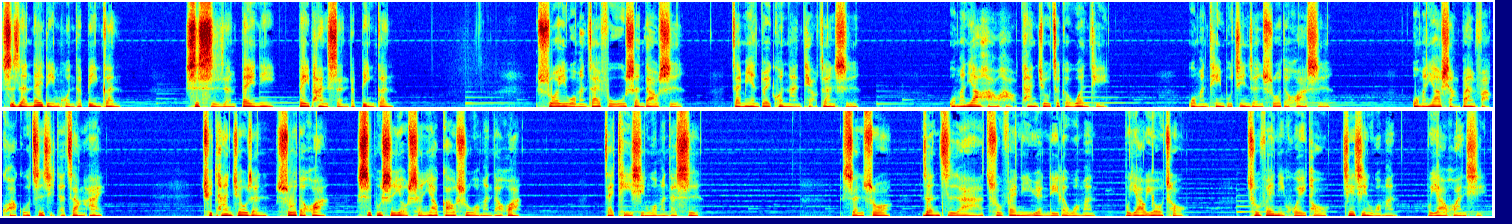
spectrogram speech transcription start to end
是人类灵魂的病根，是使人悖逆、背叛神的病根。所以我们在服务圣道时，在面对困难挑战时，我们要好好探究这个问题。我们听不进人说的话时，我们要想办法跨过自己的障碍，去探究人说的话是不是有神要告诉我们的话，在提醒我们的事。神说：“人子啊，除非你远离了我们，不要忧愁；除非你回头接近我们，不要欢喜。”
